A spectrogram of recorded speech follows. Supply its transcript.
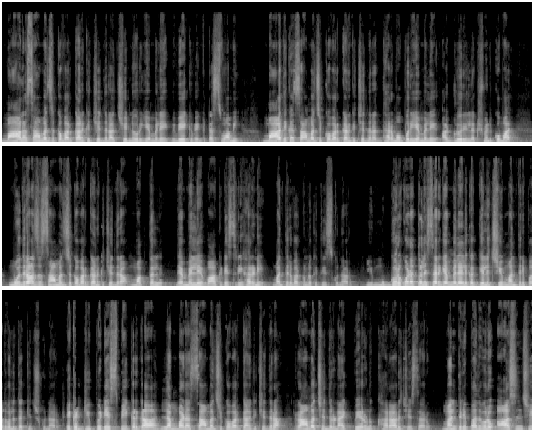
మాల సామాజిక వర్గానికి చెందిన చెన్నూరు ఎమ్మెల్యే వివేక్ వెంకటస్వామి మాదిక సామాజిక వర్గానికి చెందిన ధర్మపురి ఎమ్మెల్యే అడ్లూరి లక్ష్మణ్ కుమార్ ముదిరాజు సామాజిక వర్గానికి చెందిన మక్తల్ ఎమ్మెల్యే వాకిటి శ్రీహరిని మంత్రివర్గంలోకి తీసుకున్నారు. ఈ ముగ్గురు కూడా తొలిసారి ఎమ్మెల్యేలుగా గెలిచి మంత్రి పదవులు దక్కించుకున్నారు. ఇక డిప్యూటీ స్పీకర్గా లంబాడ సామాజిక వర్గానికి చెందిన రామచంద్ర నాయక్ పేరును ఖరారు చేశారు. మంత్రి పదవులు ఆశించి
